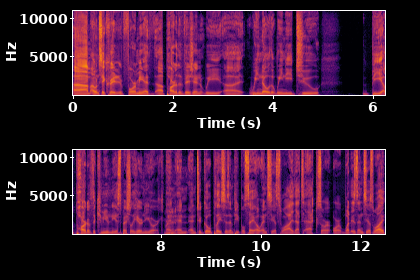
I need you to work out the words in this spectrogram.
Um, I wouldn't say created for me. Uh, part of the vision, we uh, we know that we need to be a part of the community, especially here in New York, and, and and to go places and people say, "Oh, NCSY, that's X," or or what is NCSY,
